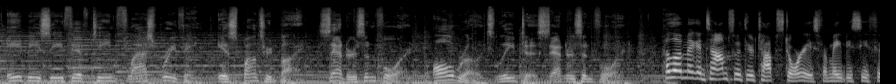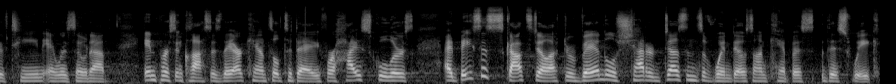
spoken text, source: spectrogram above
ABC 15 flash briefing is sponsored by Sanderson Ford. All roads lead to Sanderson Ford. Hello, Megan Toms with your top stories from ABC 15 Arizona. In-person classes, they are canceled today for high schoolers at Basis Scottsdale after vandals shattered dozens of windows on campus this week.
